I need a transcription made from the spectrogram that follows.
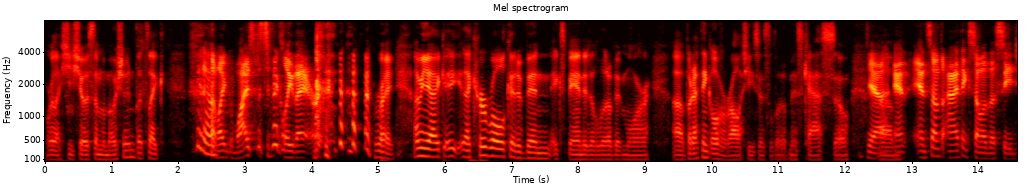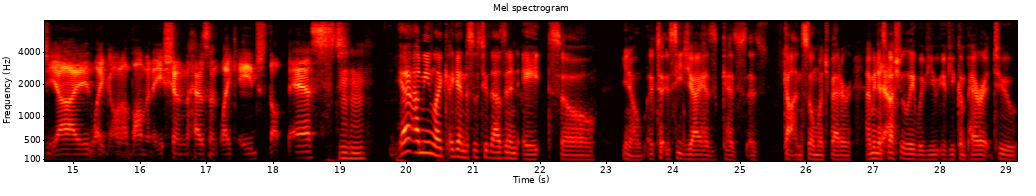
where like she shows some emotion, but it's like, you know, like, why specifically there? right. I mean, like, eh, like her role could have been expanded a little bit more, uh, but I think overall she's just a little miscast. So Yeah, Um, and and some I think some of the CGI like on Abomination hasn't like aged the best. mhm. yeah, I mean, like again, this was 2008, so you know, it- CGI has has has gotten so much better. I mean, Yeah. especially with you if you compare it to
